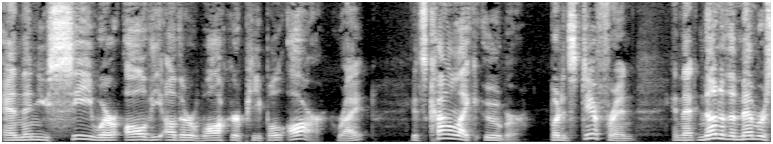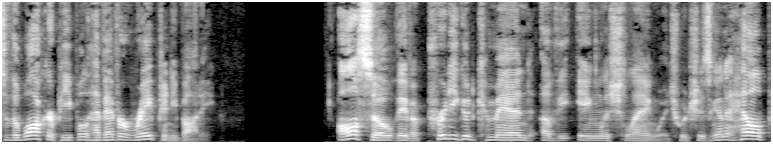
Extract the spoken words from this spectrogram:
and then you see where all the other walker people are, right? It's kind of like Uber, but it's different in that none of the members of the walker people have ever raped anybody. Also, they have a pretty good command of the English language, which is going to help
